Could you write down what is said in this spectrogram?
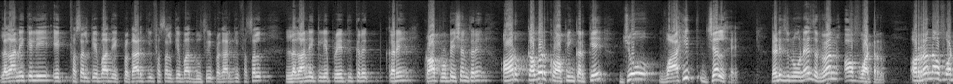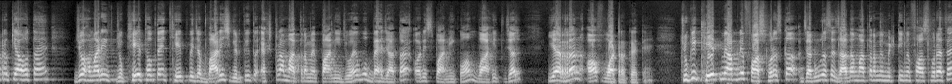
लगाने के लिए एक फ़सल के बाद, एक प्रकार की फ़सल के बाद, दूसरी प्रकार की फ़सल लगाने के लिए प्रेरित करें क्रॉप रोटेशन करें और कवर क्रॉपिंग करके जो वाहित जल है that is known as run off water और रन ऑफ़ वाटर क्या होता है? जो हमारी, जो खेत होते हैं, खेत पे जब बारिश गिरती तो एक्स्ट्रा मात्रा में पानी जो है वो बह जाता है और इस पानी को हम वाहित जल या रन ऑफ़ वाटर कहते हैं। चूँकि खेत में आपने फास्फोरस का ज़रूरत से ज़्यादा मात्रा में मिट्टी में फास्फोरस है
